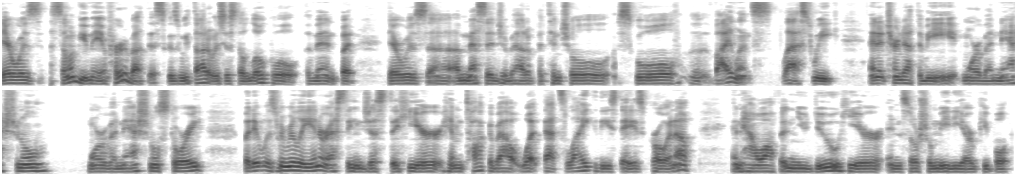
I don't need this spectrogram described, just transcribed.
there was some of you may have heard about this because we thought it was just a local event, but there was a, a message about a potential school uh, violence last week, and it turned out to be more of a national, more of a national story. But it was really interesting just to hear him talk about what that's like these days growing up and how often you do hear in social media or people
